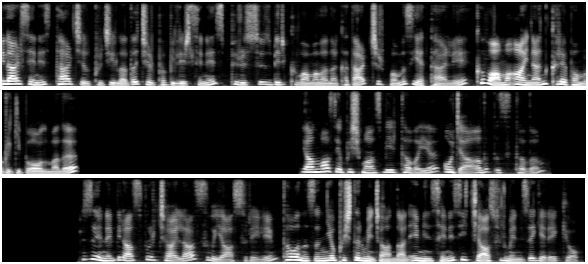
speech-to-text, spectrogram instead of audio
Dilerseniz ter çırpıcıyla da çırpabilirsiniz. Pürüzsüz bir kıvam alana kadar çırpmamız yeterli. Kıvamı aynen krep hamuru gibi olmalı. Yanmaz yapışmaz bir tavayı ocağa alıp ısıtalım. Üzerine biraz fırçayla sıvı yağ sürelim. Tavanızın yapıştırmayacağından eminseniz hiç yağ sürmenize gerek yok.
